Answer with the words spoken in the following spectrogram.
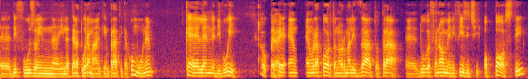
eh, diffuso in, in, letteratura, ma anche in pratica comune, che è l'NDVI, Okay. Perché è un, è un, rapporto normalizzato tra eh, due fenomeni fisici opposti,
